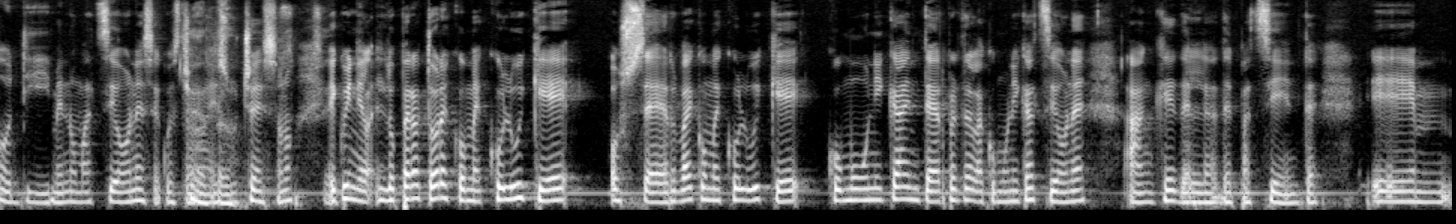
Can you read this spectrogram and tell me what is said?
o di menomazione se questo certo. è successo no? sì. e quindi l'operatore è come colui che osserva è come colui che comunica, interpreta la comunicazione anche del, del paziente. E, um,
